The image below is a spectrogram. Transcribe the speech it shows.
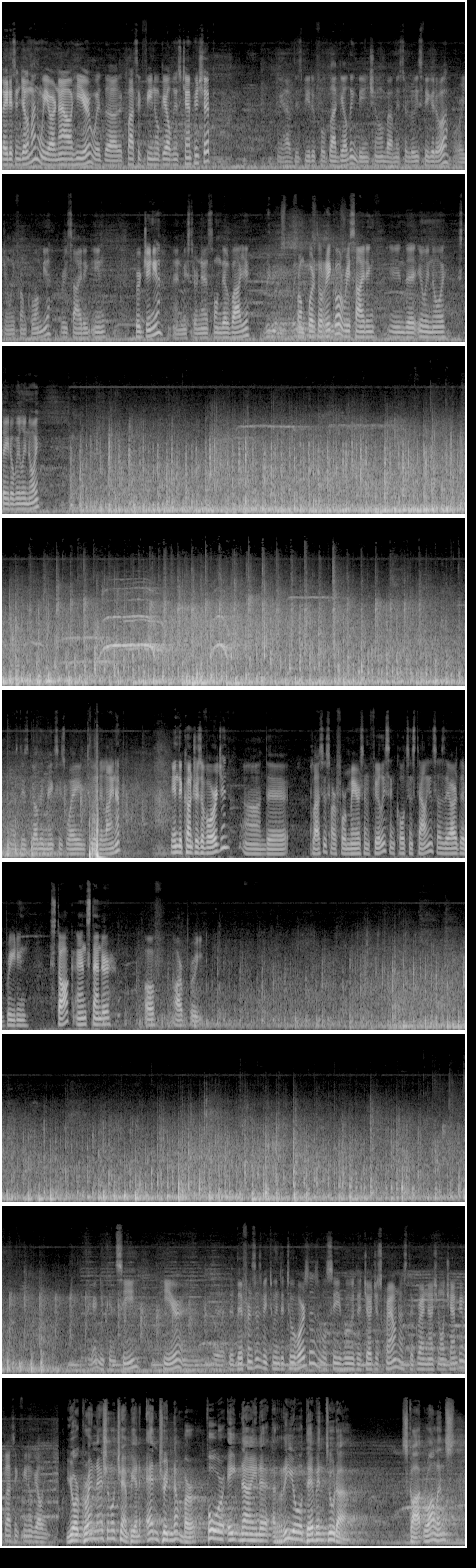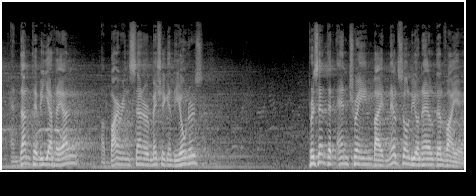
Ladies and gentlemen, we are now here with uh, the Classic Fino Geldings Championship. We have this beautiful black gelding being shown by Mr. Luis Figueroa, originally from Colombia, residing in Virginia, and Mr. Nelson del Valle from Puerto Rico, residing in the Illinois state of Illinois. Gelding makes his way into the lineup. In the countries of origin, uh, the classes are for mares and fillies and colts and stallions as they are the breeding stock and standard of our breed. You can see here uh, the, the differences between the two horses. We'll see who the judges crown as the Grand National Champion, Classic Fino Gelding. Your Grand National Champion, entry number 489, Rio de Ventura. Scott Rollins and Dante Villarreal of Byron Center, Michigan, the owners. Presented and trained by Nelson Lionel Del Valle.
